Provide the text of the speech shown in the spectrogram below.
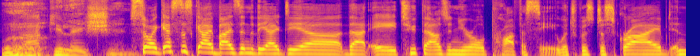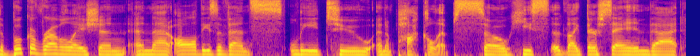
Inoculation. So I guess this guy buys into the idea that a 2,000 year old prophecy, which was described in the book of Revelation, and that all these events lead to an apocalypse. So he's like, they're saying that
